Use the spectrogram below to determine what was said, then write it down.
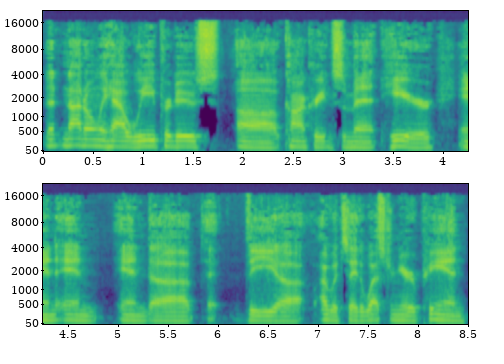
not only how we produce uh, concrete and cement here, and and and uh, the uh, I would say the Western European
